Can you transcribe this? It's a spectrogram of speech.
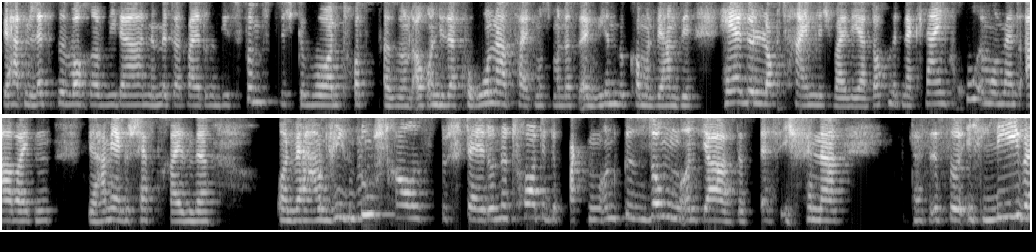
Wir hatten letzte Woche wieder eine Mitarbeiterin, die ist 50 geworden, trotz, also und auch in dieser Corona-Zeit muss man das irgendwie hinbekommen. Und wir haben sie hergelockt heimlich, weil wir ja doch mit einer kleinen Crew im Moment arbeiten. Wir haben ja Geschäftsreisende. Und wir haben einen riesen Blumenstrauß bestellt und eine Torte gebacken und gesungen. Und ja, das ist, ich finde, das ist so, ich liebe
